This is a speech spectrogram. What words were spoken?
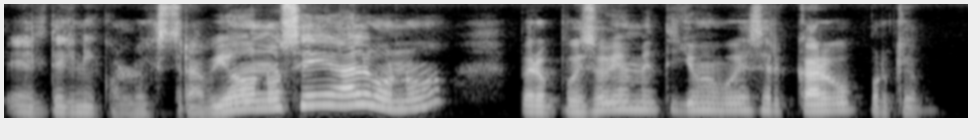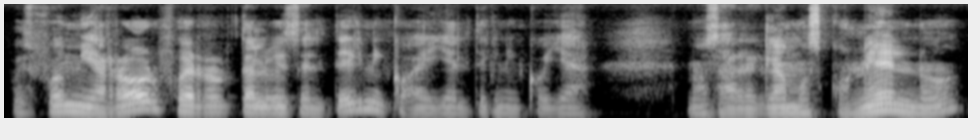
el técnico lo extravió, no sé, algo, ¿no? Pero pues obviamente yo me voy a hacer cargo porque pues fue mi error, fue error tal vez del técnico, ahí ya el técnico ya nos arreglamos con él, ¿no?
